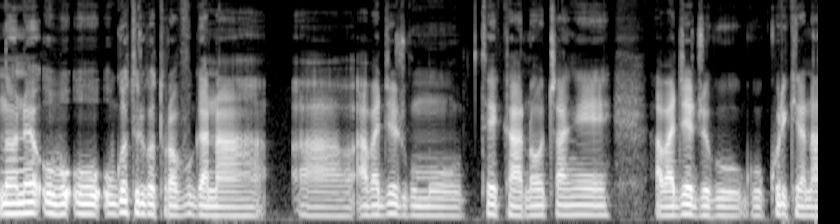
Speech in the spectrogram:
none ubu ubwo turi ko turavugana abajejwe umutekano cyangwa abajejwe gukurikirana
